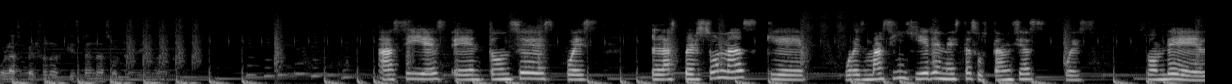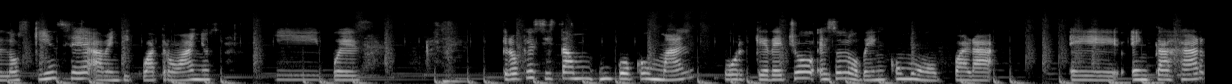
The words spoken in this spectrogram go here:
o las personas que están a su alrededor. Así es, entonces pues las personas que pues más ingieren estas sustancias pues son de los 15 a 24 años y pues creo que sí está un poco mal porque de hecho eso lo ven como para eh, encajar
